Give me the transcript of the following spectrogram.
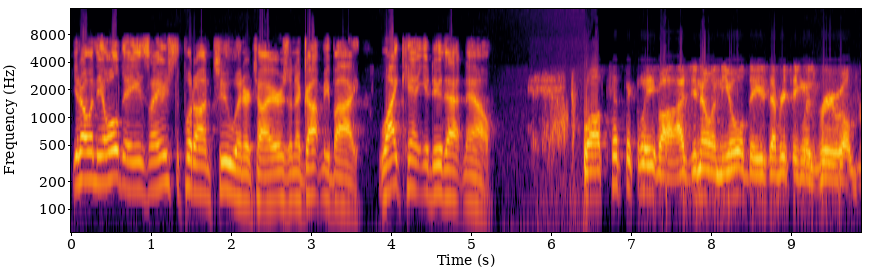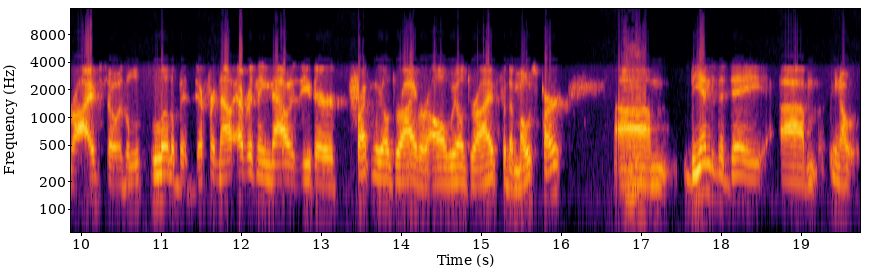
you know, in the old days, I used to put on two winter tires and it got me by. Why can't you do that now? Well, typically, well, as you know, in the old days, everything was rear wheel drive, so it was a little bit different. Now, everything now is either front wheel drive or all wheel drive for the most part. Mm-hmm. Um, the end of the day, um, you know,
